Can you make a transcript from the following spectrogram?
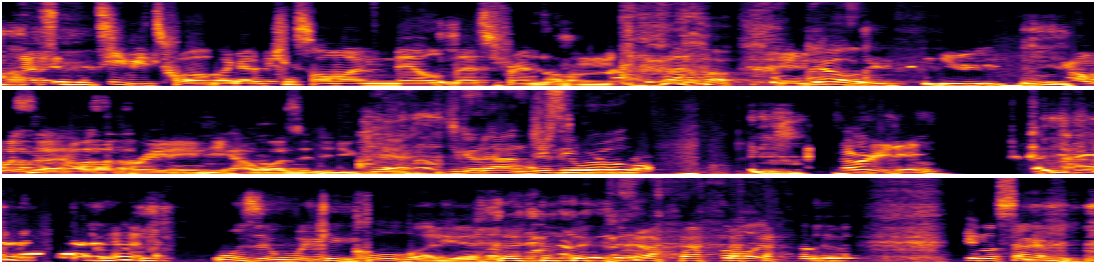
That's in the TV12. I gotta kiss all my male best friends on the mouth. Andy, Yo. did you, how was the how was the parade, Andy? How was it? Did you? Yeah, did you go down Disney World? Started it. Was it wicked cool, buddy? Yeah. People started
